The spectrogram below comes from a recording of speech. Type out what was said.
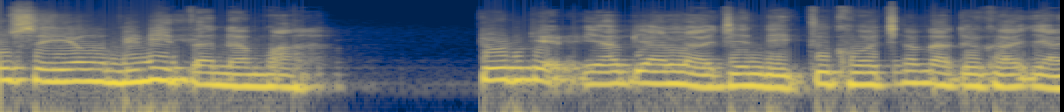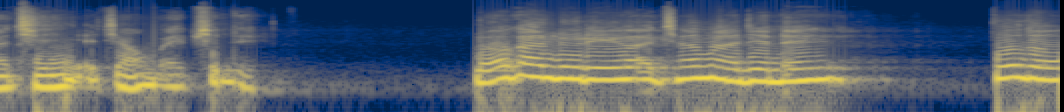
ဥစေယောမိမိတဏ္ဍာမှာ တိုးတက်များပြားလာခြင်းဒီဒုက္ခချမ်းသာဒုက္ခရခြင်းအကြောင်းပဲဖြစ်တယ်။လောကလူတွေကချမ်းသာခြင်းနဲ့သို့သော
